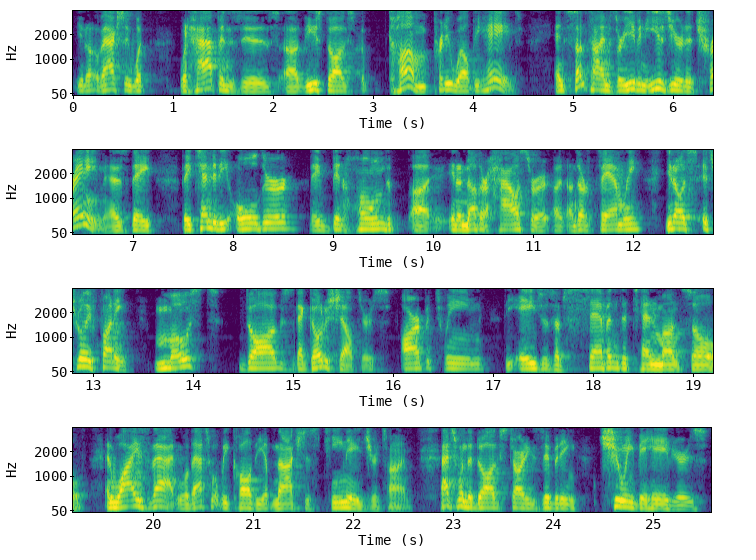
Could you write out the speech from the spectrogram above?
you know, of actually what what happens is uh, these dogs come pretty well behaved. And sometimes they're even easier to train as they, they tend to be older. They've been homed uh, in another house or another family. You know, it's, it's really funny. Most dogs that go to shelters are between the ages of seven to 10 months old. And why is that? Well, that's what we call the obnoxious teenager time. That's when the dogs start exhibiting chewing behaviors,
